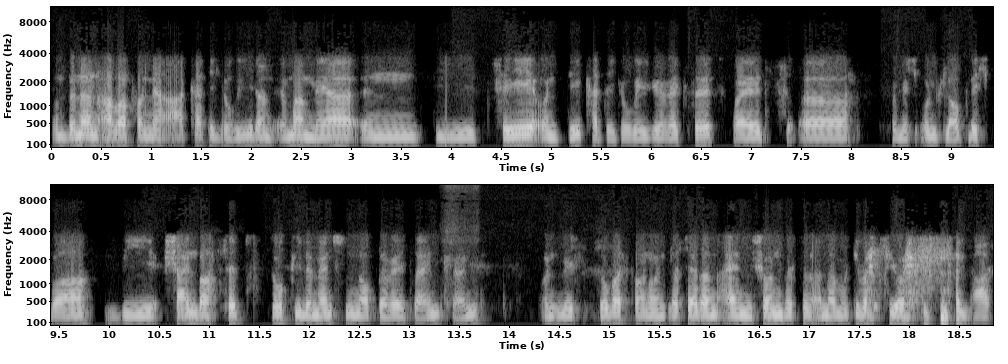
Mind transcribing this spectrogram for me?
und bin dann aber von der A-Kategorie dann immer mehr in die C- und D-Kategorie gewechselt, weil es äh, für mich unglaublich war, wie scheinbar fit so viele Menschen auf der Welt sein können und mich sowas von und das ja dann einen schon ein bisschen an der Motivation danach.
